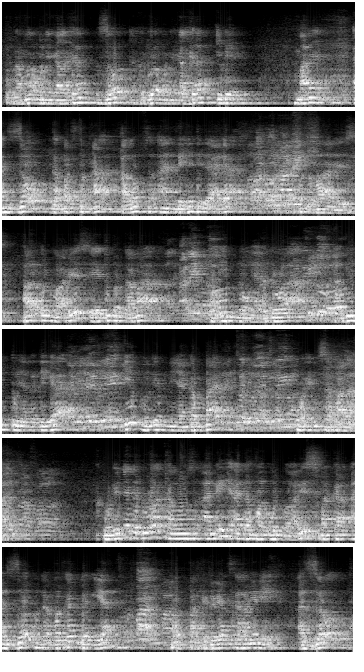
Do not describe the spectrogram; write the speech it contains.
pertama meninggalkan zauj yang kedua meninggalkan ibid mana azau dapat setengah kalau seandainya tidak ada waris Harun waris yaitu pertama Ibnu yang kedua Bintu yang ketiga Ibnu Ibni yang keempat Wa insafala Kemudian yang kedua kalau seandainya ada fakun waris maka azal mendapatkan bagian empat. Kita lihat sekarang ini azal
